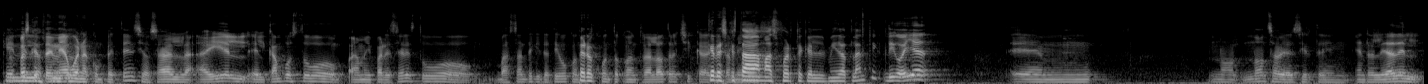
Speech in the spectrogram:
que en que es que tenía buena competencia, o sea, la- ahí el, el campo estuvo, a mi parecer, estuvo bastante equitativo con- Pero- junto contra la otra chica. ¿Crees que también estaba es- más fuerte que el Mid Atlantic? Digo, ella, em, no, no sabría decirte, en, en realidad el,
